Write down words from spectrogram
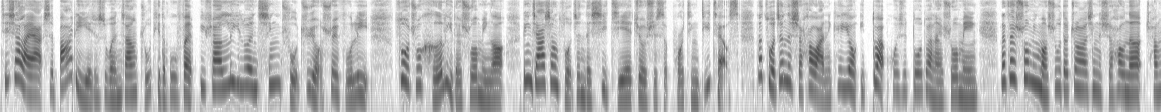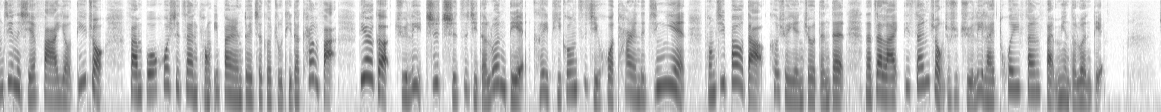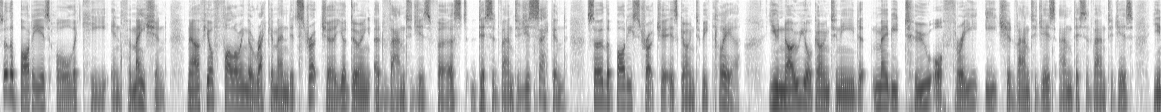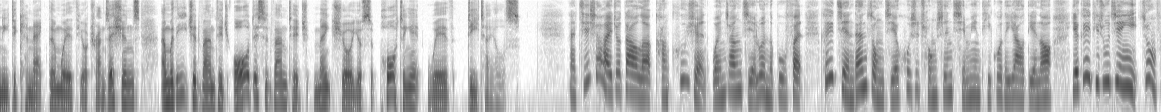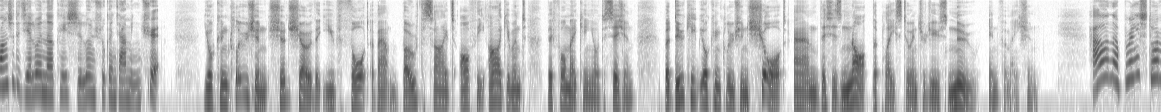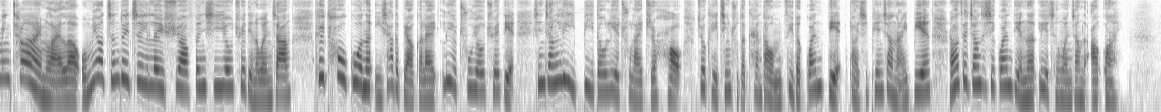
接下来啊，是 body，也就是文章主体的部分，必须要立论清楚，具有说服力，做出合理的说明哦，并加上佐证的细节，就是 supporting details。那佐证的时候啊，你可以用一段或是多段来说明。那在说明某事物的重要性的时候呢，常见的写法有第一种，反驳或是赞同一般人对这个主题的看法；第二个，举例支持自己的论点，可以提供自己或他人的经验、统计报道、科学研究等等。等。那再来第三种就是举例来推翻反面的论点。So the body is all the key information. Now, if you're following the recommended structure, you're doing advantages first, disadvantages second. So the body structure is going to be clear. You know you're going to need maybe two or three each advantages and disadvantages. You need to connect them with your transitions. And with each advantage or disadvantage, make sure you're supporting it with details. 那接下来就到了 conclusion 文章结论的部分，可以简单总结或是重申前面提过的要点哦，也可以提出建议。这种方式的结论呢，可以使论述更加明确。Your conclusion should show that you've thought about both sides of the argument before making your decision. But do keep your conclusion short, and this is not the place to introduce new information. 好，那 brainstorming time 来了。我们要针对这一类需要分析优缺点的文章，可以透过呢以下的表格来列出优缺点。先将利弊都列出来之后，就可以清楚的看到我们自己的观点到底是偏向哪一边，然后再将这些观点呢列成文章的 outline。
